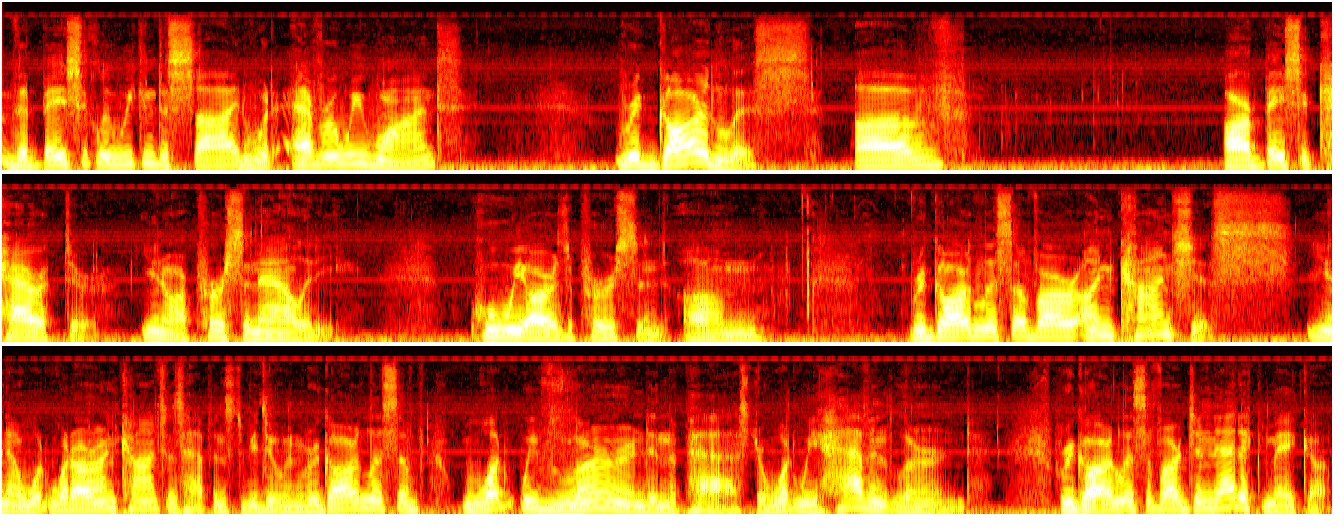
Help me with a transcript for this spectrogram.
that basically we can decide whatever we want, regardless of our basic character, you know, our personality, who we are as a person, um, regardless of our unconscious, you know, what, what our unconscious happens to be doing, regardless of what we've learned in the past or what we haven't learned, regardless of our genetic makeup,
